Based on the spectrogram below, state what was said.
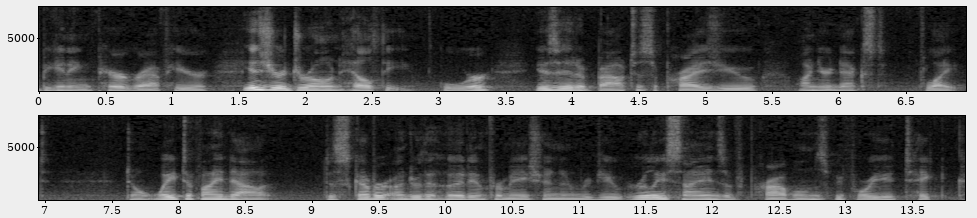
beginning paragraph here. Is your drone healthy or is it about to surprise you on your next flight? Don't wait to find out. Discover under the hood information and review early signs of problems before you take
